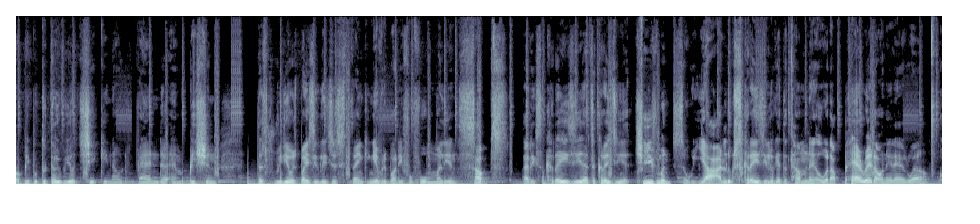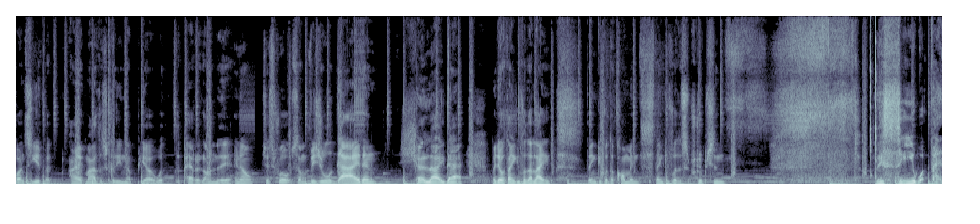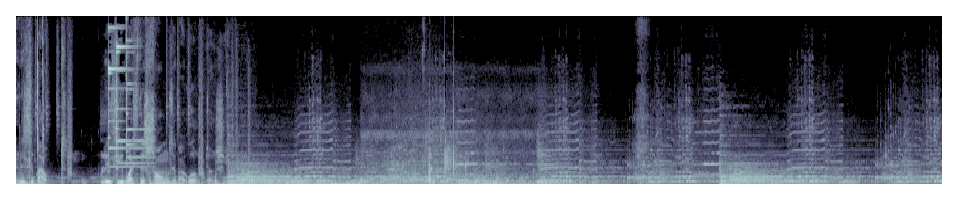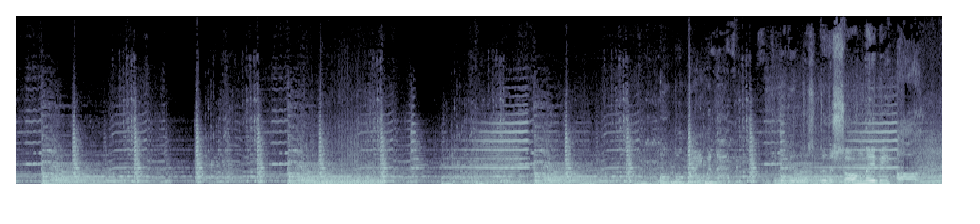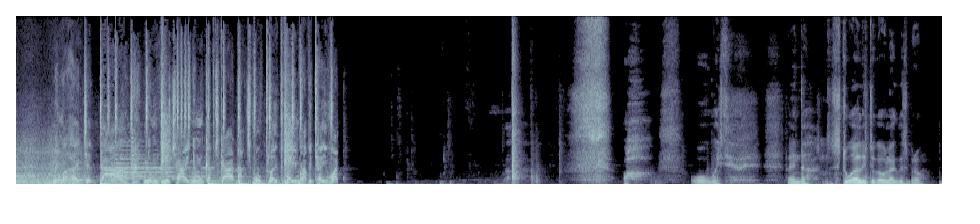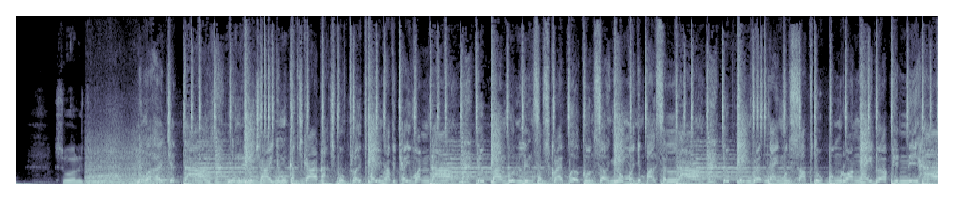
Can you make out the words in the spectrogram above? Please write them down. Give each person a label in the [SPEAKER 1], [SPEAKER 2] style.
[SPEAKER 1] my people today we are checking out Vannda Ambition. This video is basically just thanking everybody for 4 million subs. That is crazy that's a crazy achievement. So yeah it looks crazy. Look at the thumbnail with a parrot on it as well. Can't see it but I have my other screen up here with the parrot on there you know just for some visual guide and shit like that. But yo thank you for the likes. Thank you for the comments. Thank you for the subscriptions. Let's see what Vannda's about let's see what the song's about. Well, don't I listen to the song maybe?
[SPEAKER 2] នឹ ខ្ញុំឈូសឆាយខ្ញុំកាប់ឆ្កាដាក់ឈ្មោះផ្លូវថ្មីមហាវិថីវត្ត
[SPEAKER 1] Oh wait, Vanda, it's too early to go like this, bro. It's too early to. Go.
[SPEAKER 2] នឹងមកហើយចិត្តតាខ្ញុំឈូសឆាយខ្ញុំកាប់ឆ្កាដាក់ឈ្មោះផ្លូវថ្មីមហាវិថីវណ្ដាទើបបាន4លាន subscriber កូនសិស្សខ្ញុំមកខ្ញុំបើកសាលាទើបចេញ rap ថ្ងៃមុនសោះផ្ទុកបងរាល់ថ្ងៃដល់អភិនិហា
